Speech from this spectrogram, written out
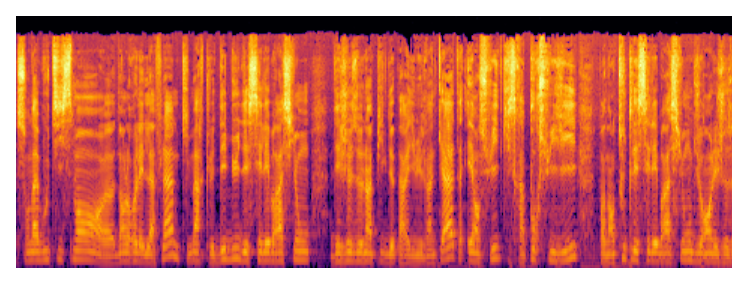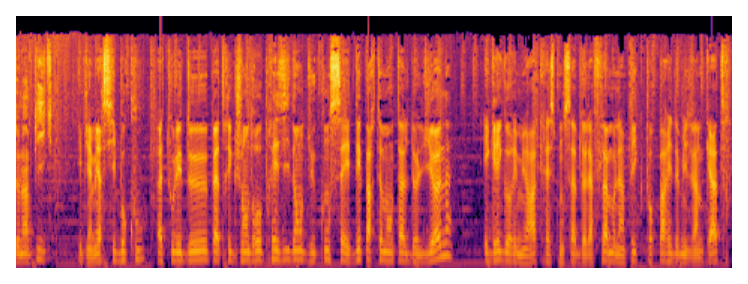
son aboutissement dans le relais de la flamme, qui marque le début des célébrations des Jeux olympiques de Paris 2024, et ensuite qui sera poursuivi pendant toutes les célébrations durant les Jeux olympiques. Eh bien, merci beaucoup à tous les deux. Patrick Gendreau, président du conseil départemental de Lyon, et Grégory Murac, responsable de la Flamme olympique pour Paris 2024.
